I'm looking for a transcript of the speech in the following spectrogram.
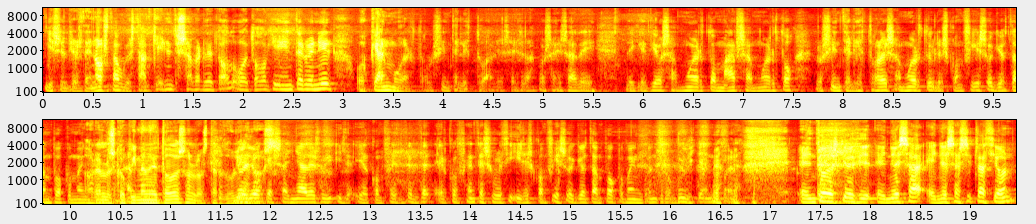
y se les denosta porque están, quieren saber de todo, o todo quieren intervenir, o que han muerto los intelectuales. Es la cosa esa de, que Dios ha muerto, Marx ha muerto, los intelectuales han muerto, y les confieso que yo tampoco me... Ahora los que opinan de todo son los tertulianos. Yo digo que se añade y, el conferente, el conferente y les confieso que yo tampoco me encuentro muy bien. entonces, quiero decir, en esa, en esa situación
